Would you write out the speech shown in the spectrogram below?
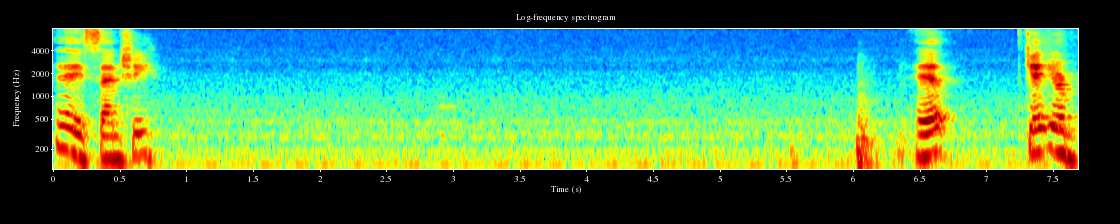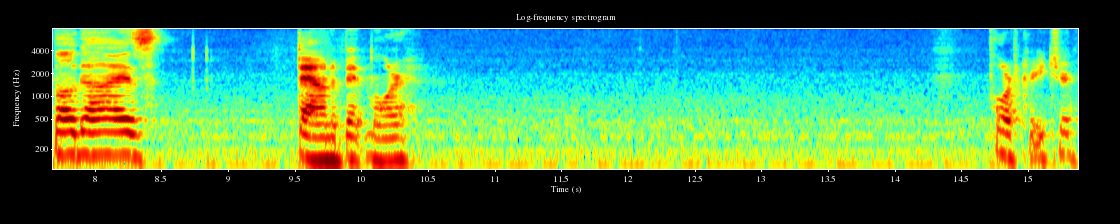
Hey, Senshi. Yep. Get your bug eyes down a bit more. Poor creature.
